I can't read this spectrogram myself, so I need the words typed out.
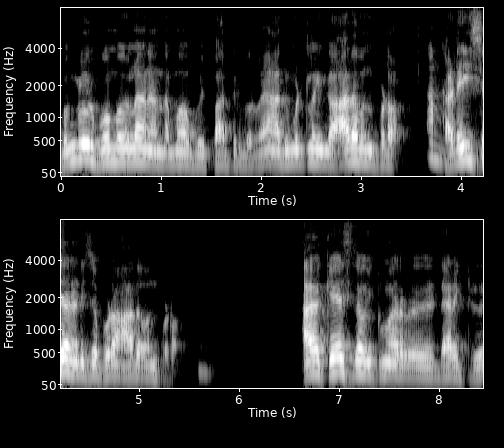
பெங்களூர் போகும்போதெல்லாம் நான் அந்த அம்மாவை போய் பார்த்துட்டு வருவேன். அது மட்டும் இல்லை இங்கே ஆதவன் படம். கடைசியாக நடித்த படம் ஆதவன் படம். கே எஸ் ரவிக்குமார் டைரக்டர்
